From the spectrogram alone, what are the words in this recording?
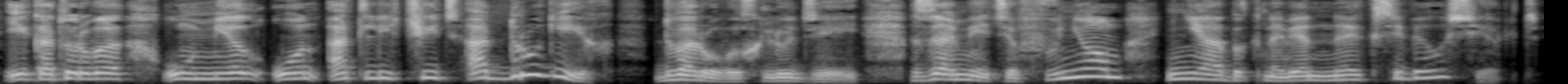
и которого умел он отличить от других дворовых людей, заметив в нем необыкновенное к себе усердие.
